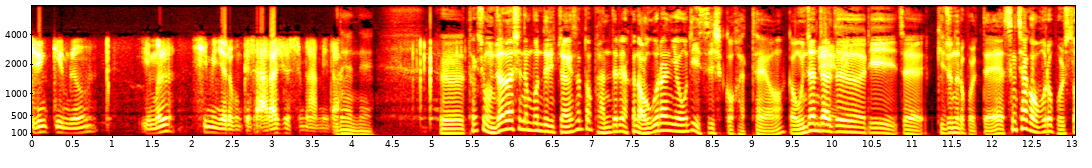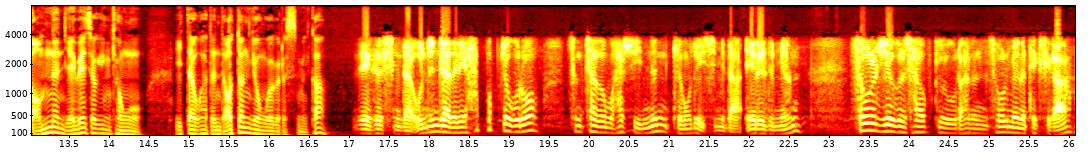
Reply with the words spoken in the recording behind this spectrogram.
지름길임을 시민 여러분께서 알아주셨으면 합니다. 네네. 그 택시 운전하시는 분들 입장에서는 또 반대로 약간 억울한 경우도 있으실 것 같아요. 그러니까 운전자들이 이제 기준으로 볼 때 승차 거부로 볼 수 없는 예외적인 경우 있다고 하던데 어떤 경우가 그렇습니까? 네, 그렇습니다. 운전자들이 합법적으로 승차 거부할 수 있는 경우도 있습니다. 예를 들면 서울 지역을 사업교육으로 하는 서울면허 택시가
